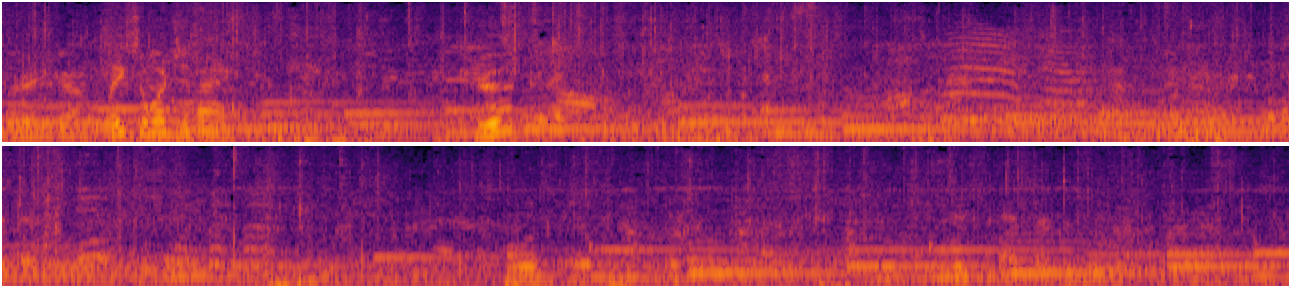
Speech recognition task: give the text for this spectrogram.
There you go. Lisa, what'd you think? Good? How was it? In there?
